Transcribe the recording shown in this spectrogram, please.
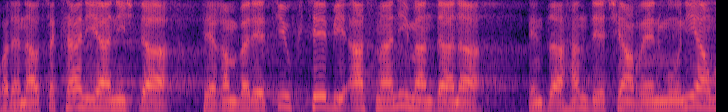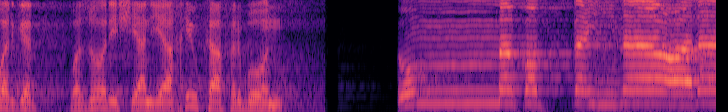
و ناوچەکانیانیشدا پێغەمبەرێتی و کتێبی ئاسمانیمان دانا. ئینجا هەندێکیان ڕێنمونیان وەرگرت و زۆریشیان یاخی و کافر بوون. ثم قفينا على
